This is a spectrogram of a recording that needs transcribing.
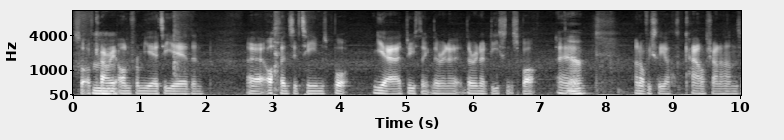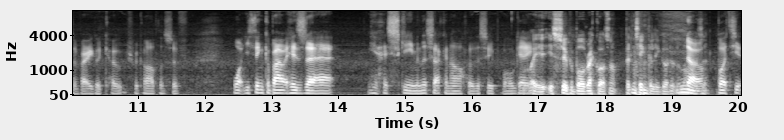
sort of carry it Mm. on from year to year than uh, offensive teams. But yeah, I do think they're in a they're in a decent spot. Um, Yeah. And obviously, uh, Kyle Shanahan's a very good coach, regardless of what you think about his uh, yeah his scheme in the second half of the Super Bowl game. Well, his Super Bowl record's not particularly good at the moment. is No, it? but you,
